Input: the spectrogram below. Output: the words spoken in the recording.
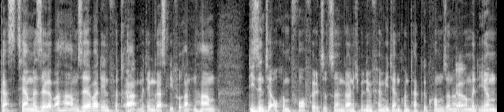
Gastherme selber haben, selber den Vertrag ja. mit dem Gaslieferanten haben, die sind ja auch im Vorfeld sozusagen gar nicht mit dem Vermieter in Kontakt gekommen, sondern ja. nur mit ihrem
